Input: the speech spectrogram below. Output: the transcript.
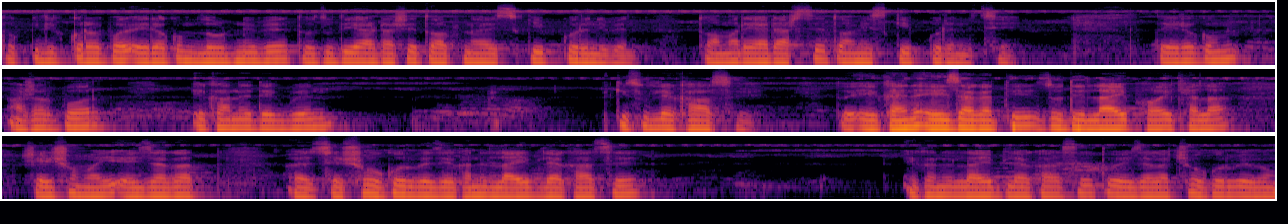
তো ক্লিক করার পর এরকম লোড নেবে। তো যদি অ্যাড আসে তো আপনারা স্কিপ করে নেবেন। তো আমার অ্যাড আসছে, তো আমি স্কিপ করে নিচ্ছি। তো এরকম আসার পর এখানে দেখবেন কিছু লেখা আছে। তো এখানে এই জায়গাতে যদি লাইভ হয় খেলা সেই সময় এই জায়গা সে শো করবে যে এখানে লাইভ লেখা আছে। এখানে লাইভ লেখা আছে, তো এই জায়গা শো করবে এবং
